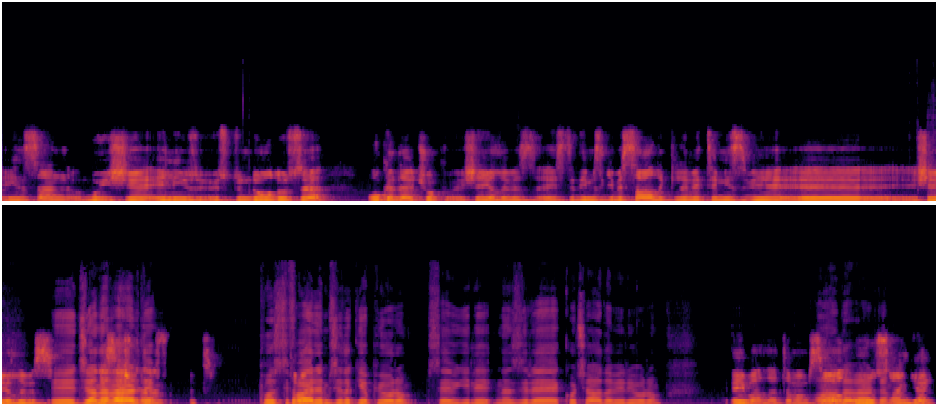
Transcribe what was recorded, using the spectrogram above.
e, insan bu işi eli üstünde olursa o kadar çok şey alırız. E, İstediğimiz gibi sağlıklı ve temiz bir e, şey alırız. E, Can'a Mesaj verdim. Pozitif Tamam. ayrımcılık yapıyorum. Sevgili Nazire Koçak'a da veriyorum. Eyvallah tamam sağ ol. Oğuzhan geldi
